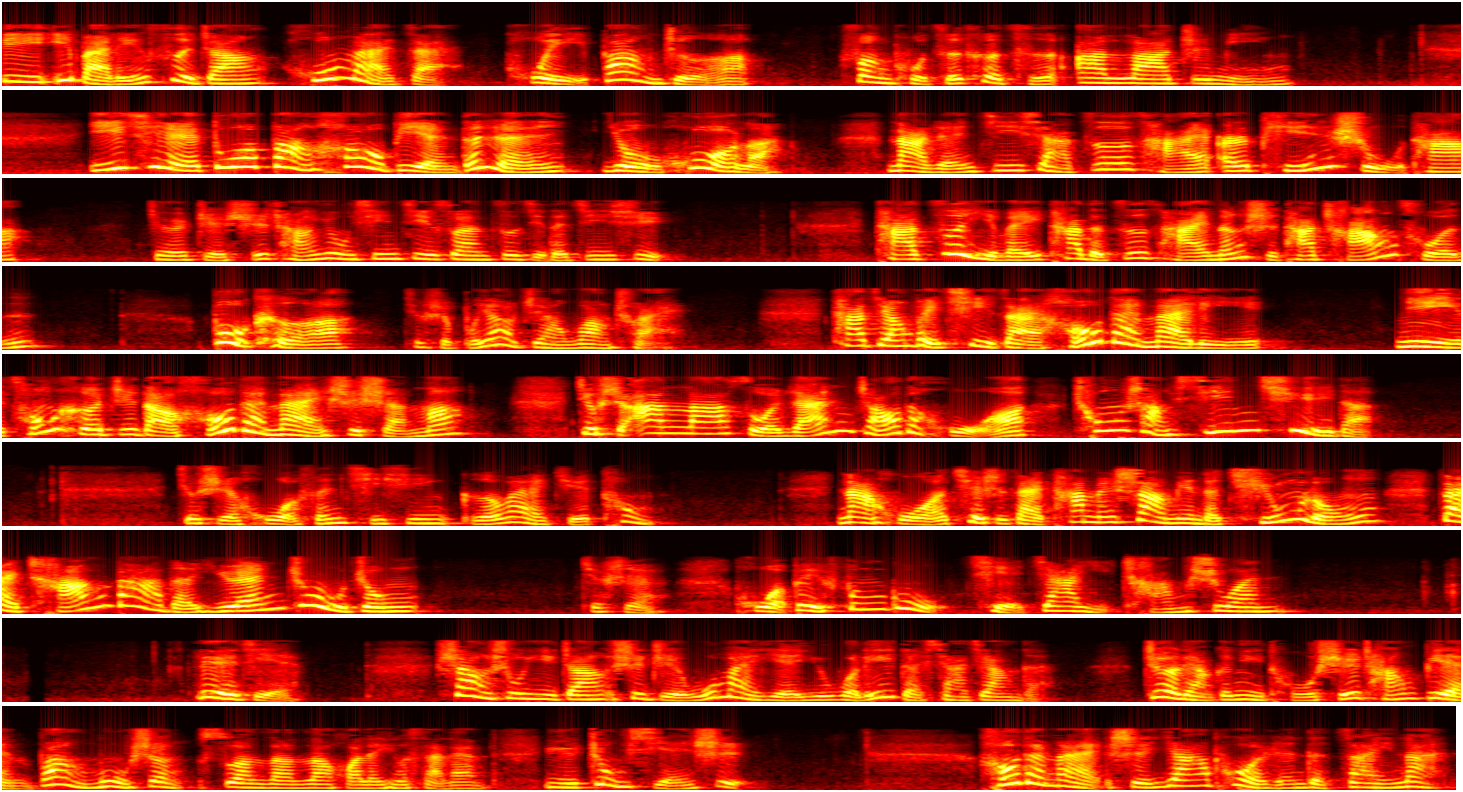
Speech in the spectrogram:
第一百零四章，呼麦在毁谤者，奉普茨特茨安拉之名，一切多谤好贬的人有祸了。那人积下资财而贫属他，就是指时常用心计算自己的积蓄。他自以为他的资财能使他长存，不可，就是不要这样妄揣。他将被弃在侯代麦里。你从何知道侯代麦是什么？就是安拉所燃着的火，冲上心去的，就是火焚其心，格外觉痛。那火却是在他们上面的穹隆，在长大的圆柱中，就是火被封固且加以长栓。略解：上述一章是指乌麦耶与我利的下降的。这两个逆徒时常贬谤穆圣，算了拉华莱尤萨兰与众贤士。侯代麦是压迫人的灾难。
